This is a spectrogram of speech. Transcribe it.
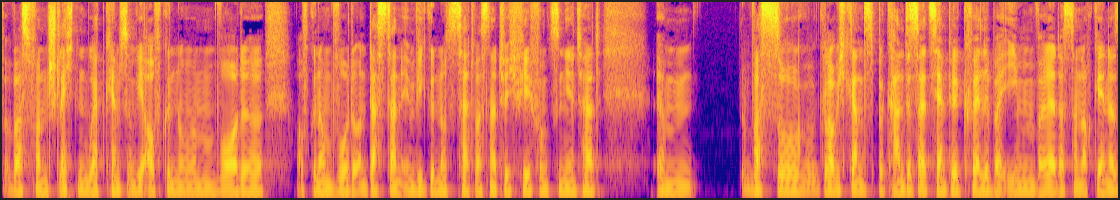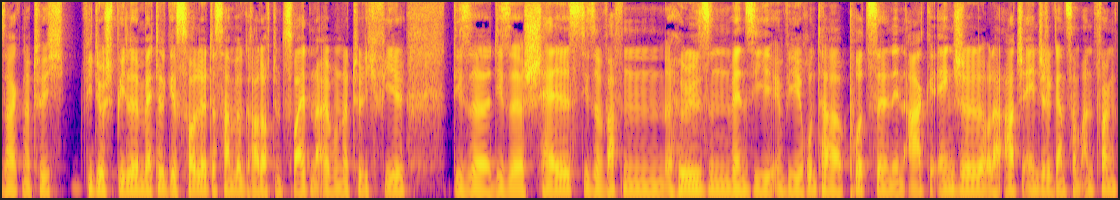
was von schlechten Webcams irgendwie aufgenommen wurde, aufgenommen wurde und das dann irgendwie genutzt hat, was natürlich viel funktioniert hat. Ähm, was so, glaube ich, ganz bekannt ist als Samplequelle bei ihm, weil er das dann auch gerne sagt. Natürlich Videospiele, Metal Gear Solid, das haben wir gerade auf dem zweiten Album natürlich viel. Diese, diese Shells, diese Waffenhülsen, wenn sie irgendwie runterpurzeln in Archangel oder Archangel ganz am Anfang.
